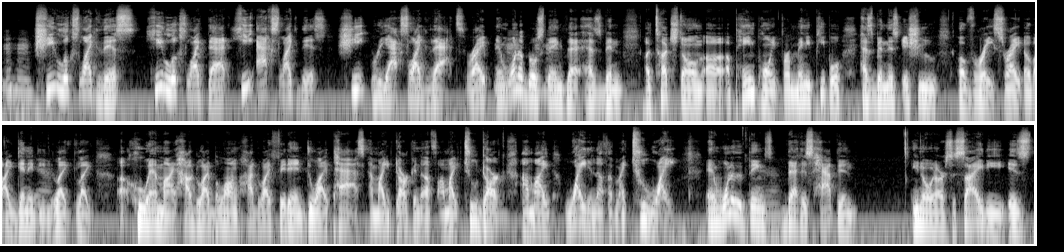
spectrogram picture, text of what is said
Mm-hmm. She looks like this. He looks like that. He acts like this she reacts like that, right? And mm-hmm, one of those mm-hmm. things that has been a touchstone, uh, a pain point for many people has been this issue of race, right? Of identity, yeah. like like uh, who am I? How do I belong? How do I fit in? Do I pass? Am I dark enough? Am I too dark? Mm-hmm. Am I white enough? Am I too white? And one of the things yeah. that has happened, you know, in our society is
